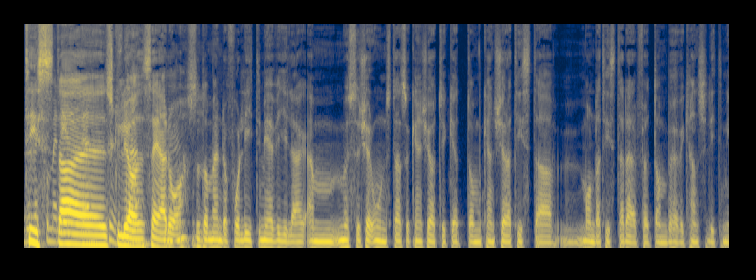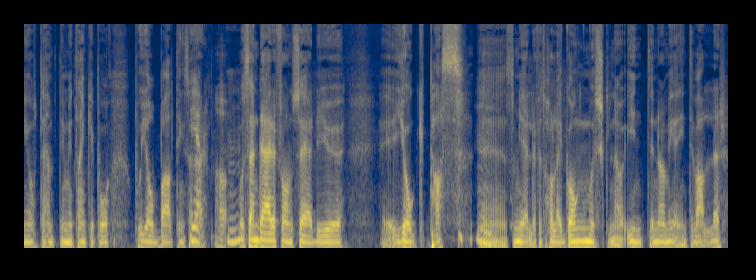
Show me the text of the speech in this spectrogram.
Tisdag skulle jag säga då, mm. så de ändå får lite mer vila. Musse kör onsdag så kanske jag tycker att de kan köra tisdag, måndag, tisdag där för att de behöver kanske lite mer återhämtning med tanke på, på jobb och allting sådär. Ja. Mm. Och sen därifrån så är det ju Eh, joggpass mm. eh, som gäller för att hålla igång musklerna och inte några mer intervaller.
